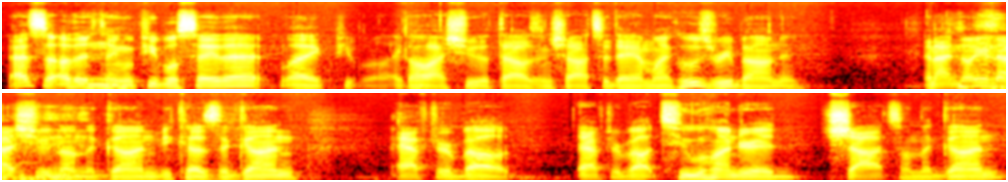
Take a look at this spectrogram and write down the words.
That's the other thing. When people say that, like people are like, "Oh, I shoot a thousand shots a day." I'm like, "Who's rebounding?" And I know you're not shooting on the gun because the gun, after about after about 200 shots on the gun,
